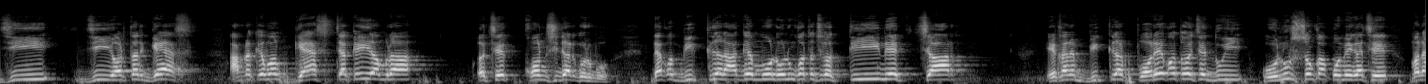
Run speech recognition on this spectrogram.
জি জি, অর্থাৎ গ্যাস। আমরা কেবল গ্যাসটাকেই আমরা হচ্ছে কনসিডার করব। দেখো, বিক্রিয়ার আগে মোট অণু কত ছিল? তিন এক চার। এখানে বিক্রিয়ার পরে কত হয়েছে? দুই। অণুর সংখ্যা কমে গেছে মানে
